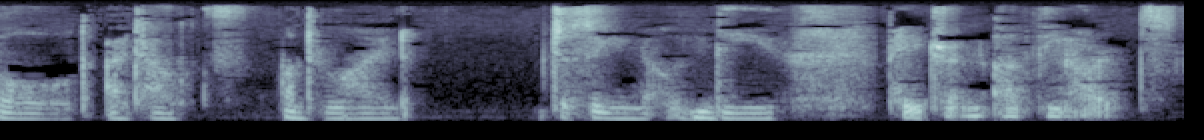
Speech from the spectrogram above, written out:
bold, italics, underlined, just so you know, the patron of the arts.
